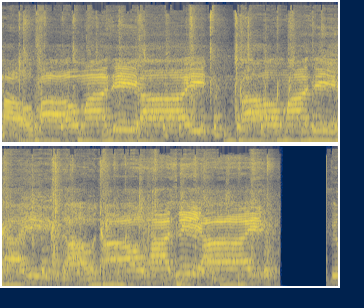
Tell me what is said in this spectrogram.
पाव पाव माझे आई. पाव माझे आई धाव धाव माझे आई. टोपी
